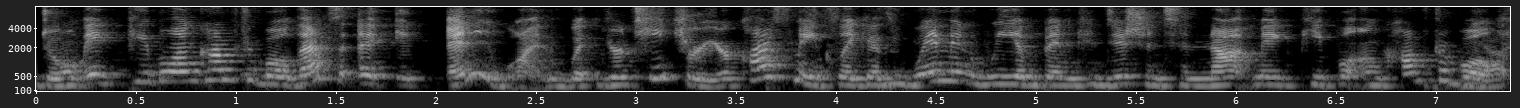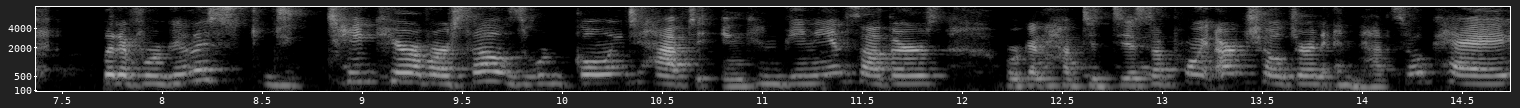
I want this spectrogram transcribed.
don't make people uncomfortable. That's uh, anyone, with your teacher, your classmates. Like as women, we have been conditioned to not make people uncomfortable. Yep. But if we're going to take care of ourselves, we're going to have to inconvenience others. We're going to have to disappoint our children, and that's okay.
